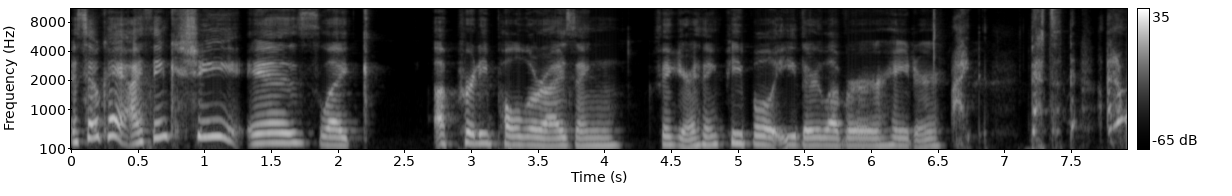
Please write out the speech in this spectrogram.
It's okay. I think she is like a pretty polarizing figure. I think people either love her or hate her. I that's thing. I don't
